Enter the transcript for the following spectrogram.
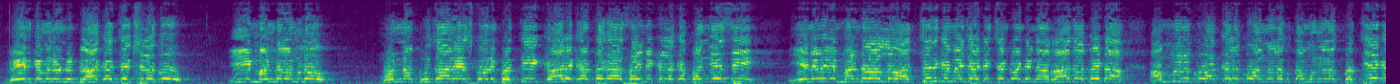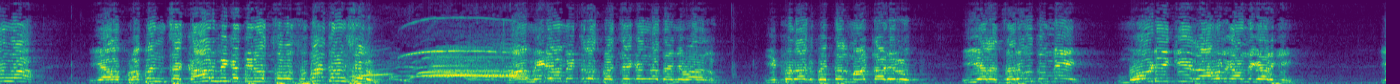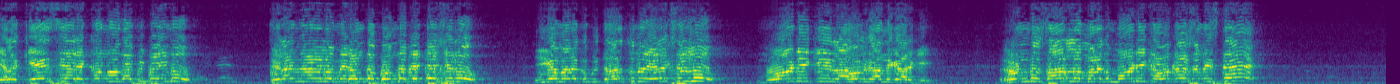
వేదిక నుండి బ్లాక్ అధ్యక్షులకు ఈ మండలంలో మొన్న భుజానేసుకొని ప్రతి కార్యకర్తగా సైనికులకు పనిచేసి ఎనిమిది మండలాల్లో అత్యధిక మెజార్టీ ఇచ్చినటువంటి నా రాజాపేట అమ్మలకు అక్కలకు అన్నలకు తమ్ముళ్ళకు ప్రత్యేకంగా ఇవాళ ప్రపంచ కార్మిక దినోత్సవ శుభాకాంక్షలు. మా మీడియా మిత్రులకు ప్రత్యేకంగా ధన్యవాదాలు. ఇప్పటిదాకా పెద్దలు మాట్లాడారు. ఇవాళ జరుగుతుంది మోడీకి రాహుల్ గాంధీ గారికి. ఇలా కేసీఆర్ ఎక్కడో తప్పిపోయిండు. వీళ్ళంతా బొంద పెట్టేశారు. ఇక మనకు జరుగుతున్న ఎలక్షన్లు మోడీకి రాహుల్ గాంధీ గారికి. రెండు సార్లు మనకు మోడీకి అవకాశం ఇస్తే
